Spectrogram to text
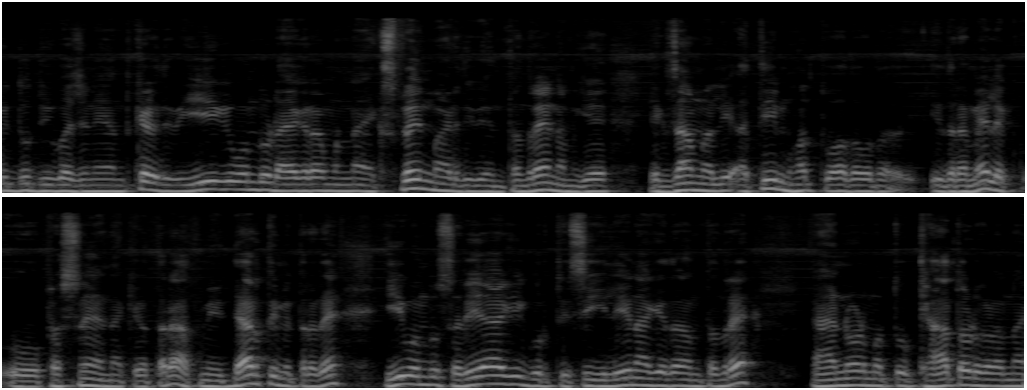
ವಿದ್ಯುತ್ ವಿಭಜನೆ ಅಂತ ಕೇಳಿದ್ವಿ. ಈಗ ಒಂದು ಡಯಾಗ್ರಾಮನ್ನು ಎಕ್ಸ್ಪ್ಲೈನ್ ಮಾಡಿದ್ದೀವಿ ಅಂತಂದರೆ ನಮಗೆ ಎಕ್ಸಾಮ್ನಲ್ಲಿ ಅತಿ ಮಹತ್ವವಾದ ಇದರ ಮೇಲೆ ಪ್ರಶ್ನೆಯನ್ನು ಕೇಳ್ತಾರೆ. ಆತ್ಮೀಯ ವಿದ್ಯಾರ್ಥಿ ಮಿತ್ರರೇ, ಈ ಒಂದು ಸರಿಯಾಗಿ ಗುರುತಿಸಿ ಇಲ್ಲೇನಾಗಿದೆ ಅಂತಂದರೆ ಆ್ಯಂಡ್ರಾಯ್ಡ್ ಮತ್ತು ಕ್ಯಾಥೋಡ್ಗಳನ್ನು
